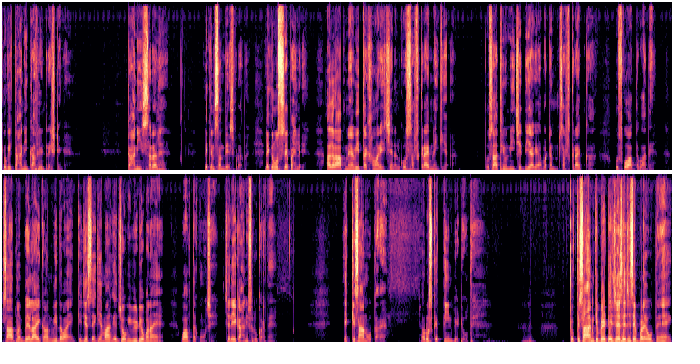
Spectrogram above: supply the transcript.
क्योंकि कहानी काफ़ी इंटरेस्टिंग है। कहानी सरल है, लेकिन संदेशप्रद। लेकिन उससे पहले, अगर आपने अभी तक हमारे चैनल को सब्सक्राइब नहीं किया तो साथियों, नीचे दिया गया बटन सब्सक्राइब का, उसको आप दबा दें। साथ में बेल आइकॉन भी दबाएँ कि जैसे कि हम आगे जो भी वीडियो बनाएँ, वो आप तक पहुँचें। चलिए कहानी शुरू करते हैं। एक किसान होता है। और उसके तीन बेटे होते हैं। तो किसान के बेटे जैसे जैसे बड़े होते हैं,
